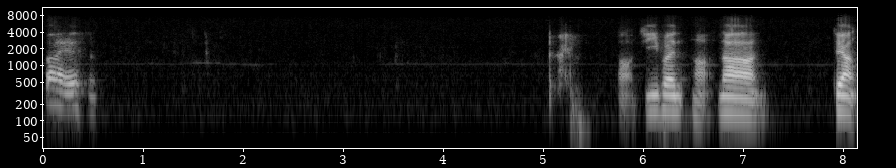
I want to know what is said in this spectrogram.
sin x。啊，积分啊，那这样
